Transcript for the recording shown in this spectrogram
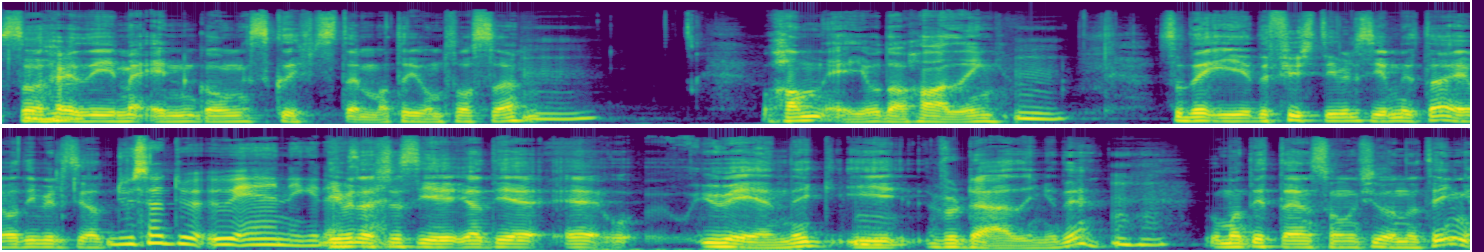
så hører jeg med en gang skriftstemma til Jon Fosse. Og han er jo da harding. Så det, det første jeg vil si om dette, er jo at jeg vil si at Du sa at du er uenig i det. Jeg vil ikke si at de er uenig i vurderingen din om at dette er en sånn Fjordane-ting.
